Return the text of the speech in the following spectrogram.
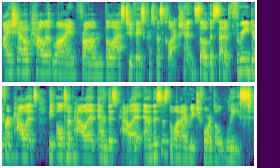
eyeshadow palette line from the last Too Faced Christmas collection. So the set of three different palettes, the Ulta palette and this palette, and this is the one I reach for the least.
